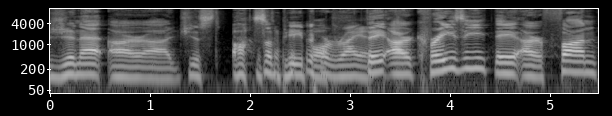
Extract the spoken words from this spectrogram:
Jeanette are uh, just awesome people. They are crazy. They are fun,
